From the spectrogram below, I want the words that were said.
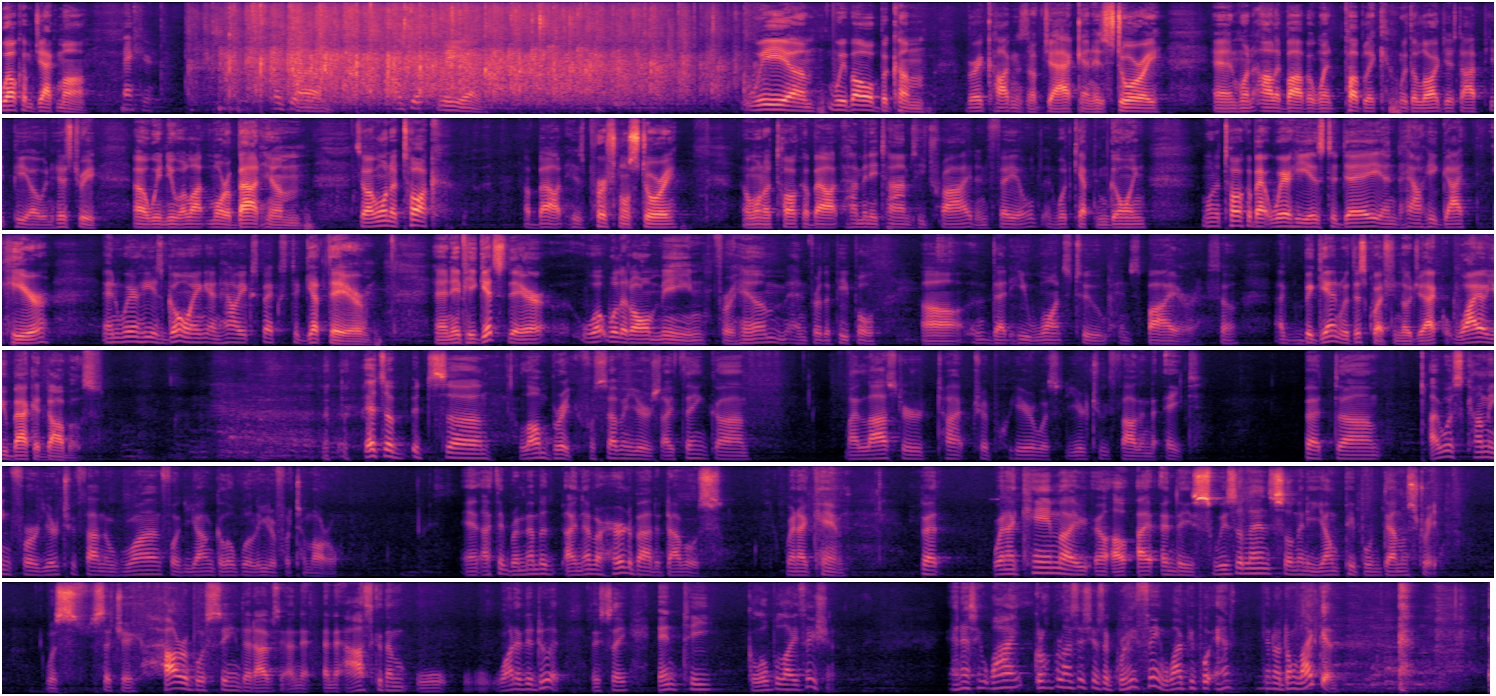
welcome Jack Ma. Thank you. Thank you. Uh, Thank you. We, uh, we, um, we've all become very cognizant of Jack and his story. And when Alibaba went public with the largest IPO in history, uh, we knew a lot more about him. So I want to talk about his personal story. I want to talk about how many times he tried and failed and what kept him going. I want to talk about where he is today and how he got here and where he is going and how he expects to get there. And if he gets there, what will it all mean for him and for the people uh, that he wants to inspire? So I begin with this question though, Jack. Why are you back at Davos? it's a it's a long break for seven years. I think um, my last trip here was year 2008. But um, I was coming for year 2001 for the Young Global Leader for Tomorrow. And I think, remember, I never heard about the Davos when I came. But when I came, I, uh, I, in the Switzerland, so many young people demonstrate. It was such a horrible thing that I was, and, and I asked them, why did they do it? They say, anti-globalization. And I say, why? Globalization is a great thing. Why people, you know, don't like it?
